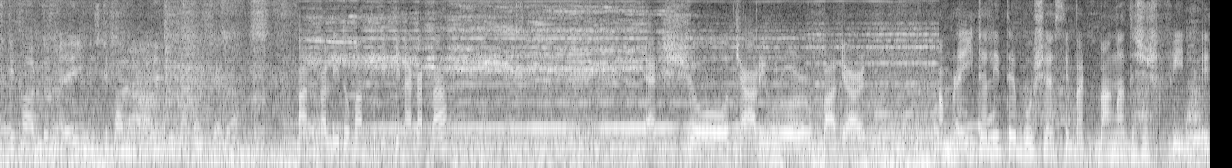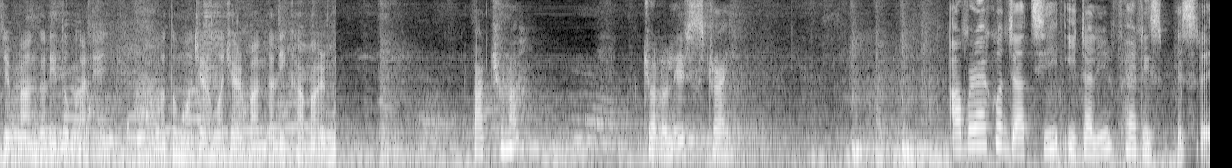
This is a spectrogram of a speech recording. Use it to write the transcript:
মিষ্টি খাওয়ার জন্য, এই মিষ্টি খাওয়ার জন্য অনেক কিছু আমরা। পানবালি দোকান থেকে কেনাকাটা। একশো চার ইউরোর বাজার। আমরা ইটালিতে বসে আছি বাট বাংলাদেশের ফিল এই যে বাঙালি দোকানে কত মজার মজার বাঙালি খাবার। পারছ না? চলো লেটস ট্রাই আমরা এখন যাচ্ছি ইটালির ভ্যানিস মেসরে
